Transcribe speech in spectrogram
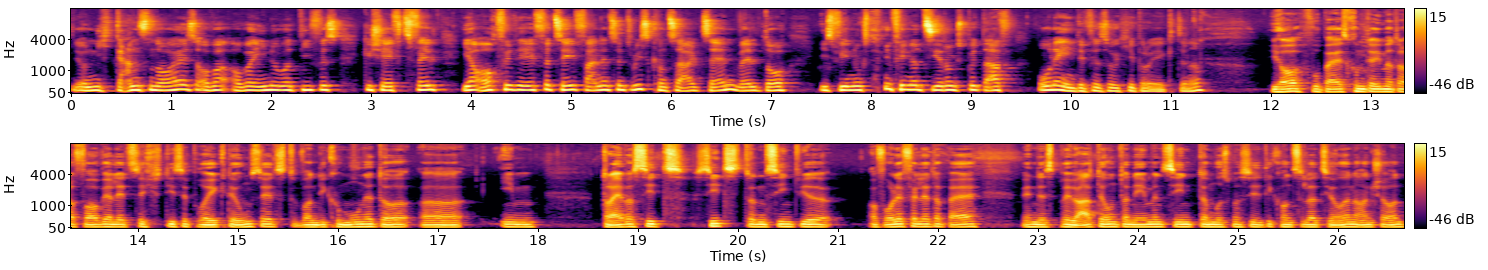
ja, nicht ganz neues, aber, aber innovatives Geschäftsfeld, ja auch für die FAC Finance and Risk Consult sein, weil da ist Finanzierungsbedarf ohne Ende für solche Projekte. Ne? Ja, wobei es kommt ja immer darauf an, wer letztlich diese Projekte umsetzt. Wenn die Kommune da äh, im Treibersitz sitzt, dann sind wir auf alle Fälle dabei. Wenn das private Unternehmen sind, dann muss man sich die Konstellationen anschauen.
